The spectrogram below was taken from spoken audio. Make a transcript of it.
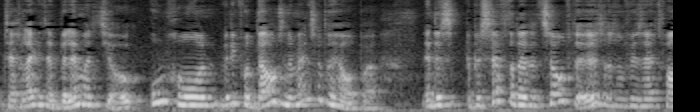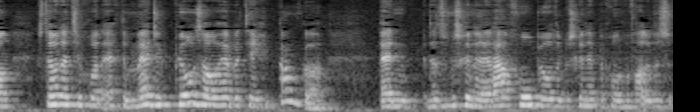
tegelijkertijd belemmert het je ook om gewoon, weet ik veel, duizenden mensen te helpen. En dus besef dat het hetzelfde is alsof je zegt van, stel dat je gewoon echt een magic pill zou hebben tegen kanker. En dat is misschien een raar voorbeeld en misschien heb je gewoon gevallen. Dus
